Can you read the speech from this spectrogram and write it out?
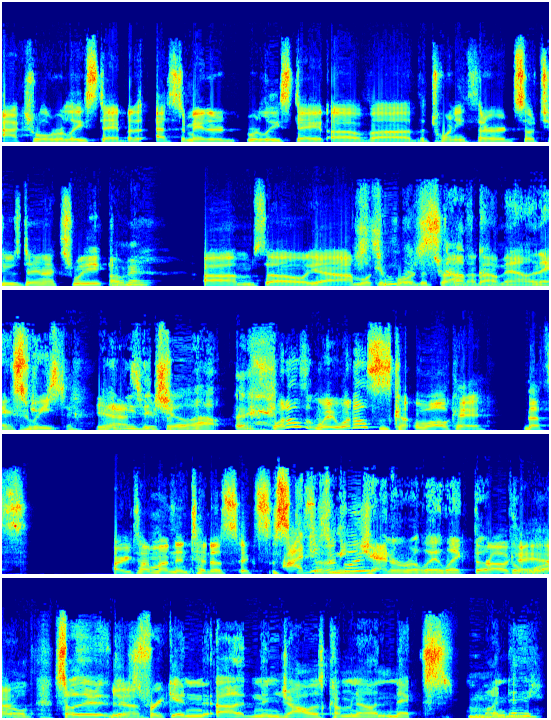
actual release date, but estimated release date of uh, the 23rd, so Tuesday next week. Okay. Um. So yeah, I'm looking too forward to trying that out. coming out next week. Yeah, Yeah, need to chill out. What else? Wait, what else is coming? Well, okay, that's Are you talking about Nintendo? Six, I just mean generally, like the, Okay, the yeah. world. So there, there's freaking uh, Ninjalas coming out next Monday,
